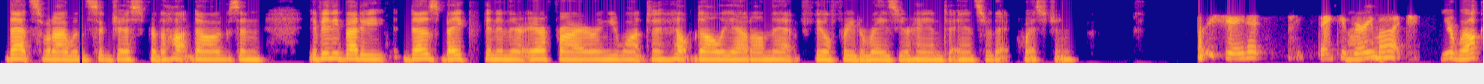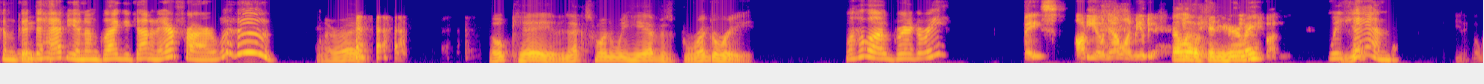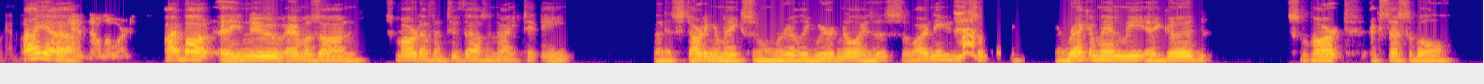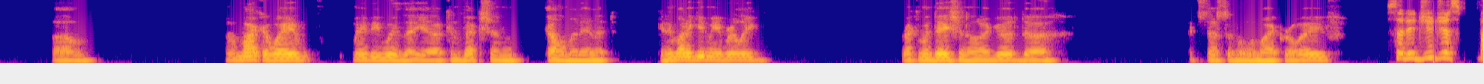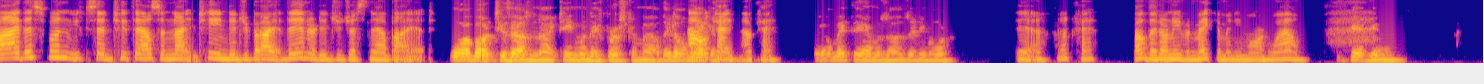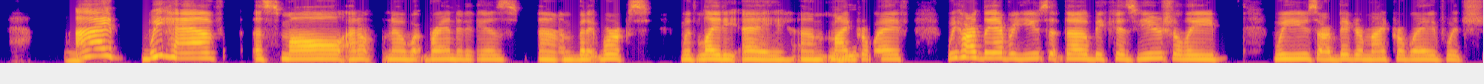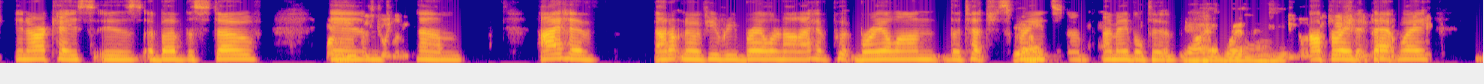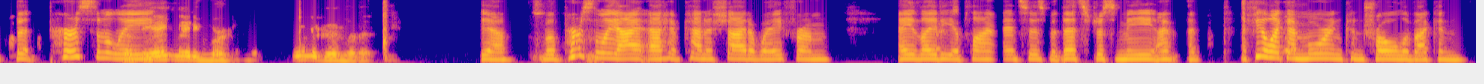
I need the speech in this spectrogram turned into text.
that's what I would suggest for the hot dogs. And if anybody does bacon in their air fryer and you want to help Dolly out on that, feel free to raise your hand to answer that question. Appreciate it. Thank you very Oh. much. You're welcome. Good to have you, and I'm glad you got an air fryer. Woohoo! All right. Okay, the next one we have is Gregory. Well, hello, Gregory. Face. Audio now unmuted. Hello, can you hear me? We Yep. can. I uh Hand now lowered. I bought a new Amazon Smart Oven 2019, but it's starting to make some really weird noises. So I need some recommend me a good, smart, accessible um, a microwave, maybe with a uh, convection element in it. Can anybody give me a really recommendation on a good, uh, accessible microwave? So, did you just buy this one? You said 2019. Did you buy it then, or did you just now buy it? Well, I bought it 2019 when they first come out. They don't Oh, make it. okay, okay, They don't make the Amazons anymore. yeah, okay. Oh, they don't even make them anymore. Wow. You can't get them. I we have a small, I don't know what brand it is, um, but it works with Lady A um, Mhm. microwave. We hardly ever use it though because usually we use our bigger microwave, which in our case is above the stove. Marlene And- Um, I have, I don't know if you read Braille or not. I have put Braille on the touch screen, so I'm able to Yeah, I have braille on operate it that way. notification. But But the eight lady worked really good with it. Yeah. Well, personally, I, I have kind of shied away from a lady appliances, but that's just me. I, I I feel like I'm more in control if I can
